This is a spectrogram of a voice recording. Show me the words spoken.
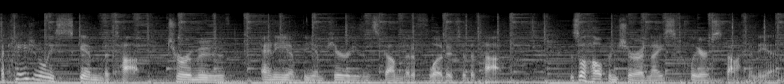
occasionally skim the top to remove any of the impurities and scum that have floated to the top. This will help ensure a nice clear stock in the end.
